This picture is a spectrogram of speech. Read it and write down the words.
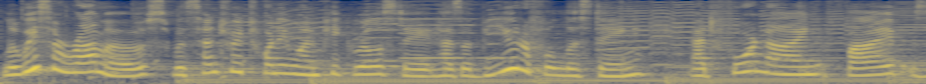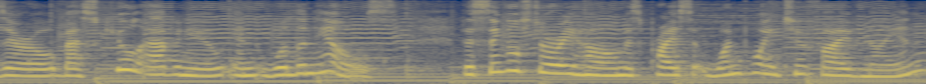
Luisa Ramos with Century 21 Peak Real Estate has a beautiful listing at 4950 Bascule Avenue in Woodland Hills. The single story home is priced at 1.25 million,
